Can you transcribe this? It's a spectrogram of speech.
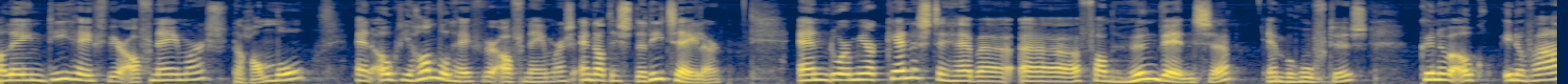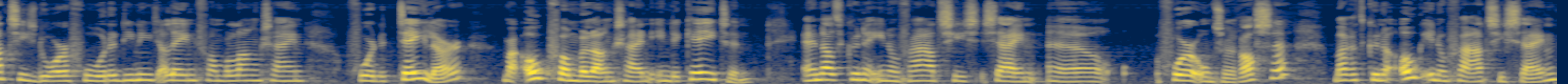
Alleen die heeft weer afnemers, de handel. En ook die handel heeft weer afnemers, en dat is de retailer. En door meer kennis te hebben uh, van hun wensen en behoeftes, kunnen we ook innovaties doorvoeren die niet alleen van belang zijn voor de teler, maar ook van belang zijn in de keten. En dat kunnen innovaties zijn uh, voor onze rassen, maar het kunnen ook innovaties zijn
